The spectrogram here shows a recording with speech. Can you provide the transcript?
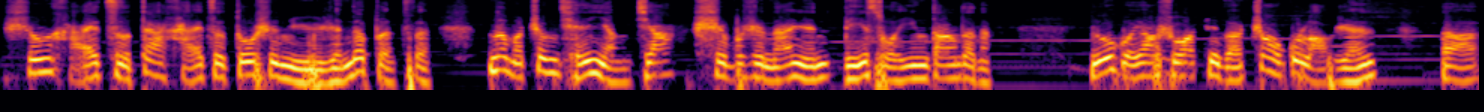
生孩子、带孩子都是女人的本分，那么挣钱养家是不是男人理所应当的呢？如果要说这个照顾老人、呃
